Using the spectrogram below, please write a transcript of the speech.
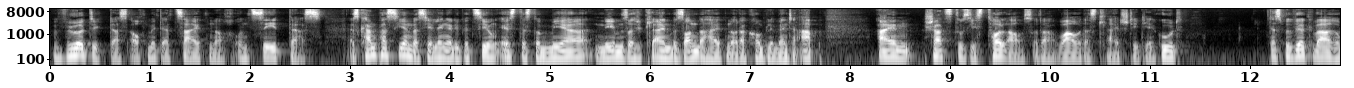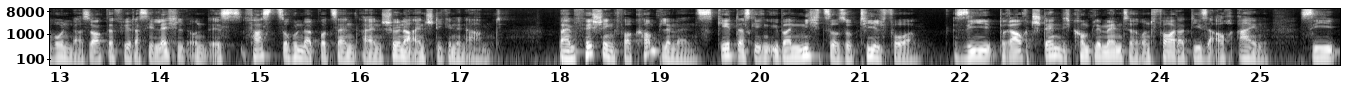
würdigt das auch mit der Zeit noch und seht das. Es kann passieren, dass je länger die Beziehung ist, desto mehr nehmen solche kleinen Besonderheiten oder Komplimente ab. Ein Schatz, du siehst toll aus oder wow, das Kleid steht dir gut. Das bewirkt wahre Wunder, sorgt dafür, dass sie lächelt und ist fast zu 100% ein schöner Einstieg in den Abend. Beim Phishing for Compliments geht das Gegenüber nicht so subtil vor. Sie braucht ständig Komplimente und fordert diese auch ein. Sie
